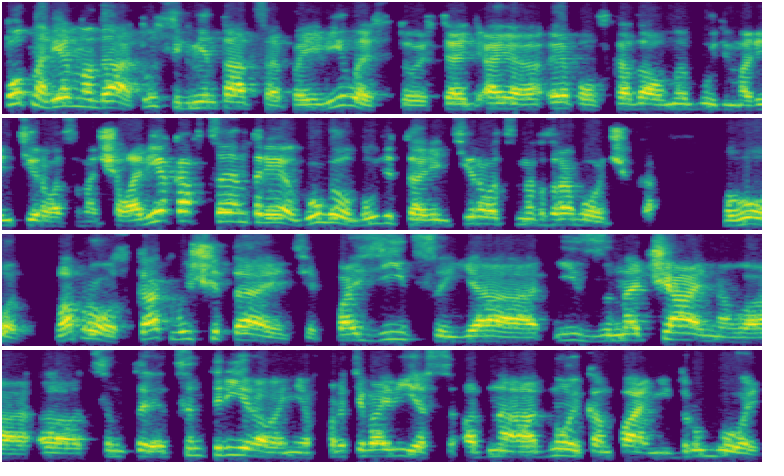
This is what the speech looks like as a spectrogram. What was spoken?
тут, наверное, да, тут сегментация появилась, то есть Apple сказал, мы будем ориентироваться на человека в центре, Google будет ориентироваться на разработчика. Вот. Вопрос, как вы считаете, позиция изначального э, центрирования в противовес одна, одной компании другой,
